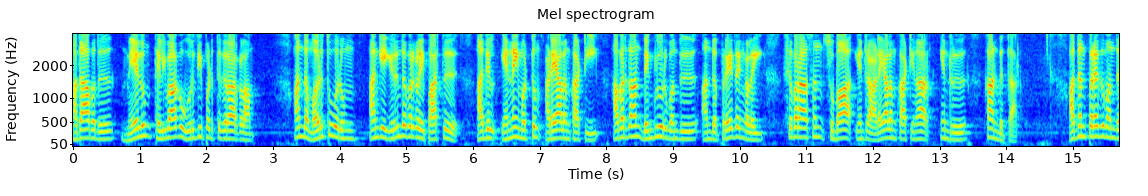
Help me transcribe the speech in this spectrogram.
அதாவது மேலும் தெளிவாக உறுதிப்படுத்துகிறார்களாம். அந்த மருத்துவரும் அங்கே இருந்தவர்களை பார்த்து அதில் என்னை மட்டும் அடையாளம் காட்டி அவர்தான் பெங்களூர் வந்து அந்த பிரேதங்களை சிவராசன் சுபா என்று அடையாளம் காட்டினார் என்று காண்பித்தார். அதன் பிறகு வந்த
